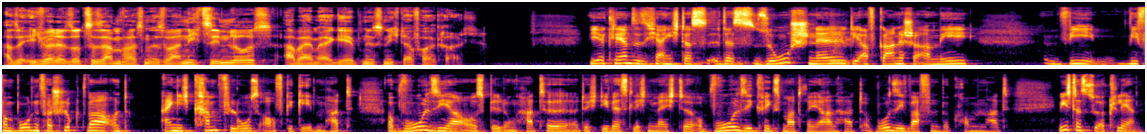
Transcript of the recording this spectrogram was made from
Also ich würde so zusammenfassen, es war nicht sinnlos, aber im Ergebnis nicht erfolgreich. Wie erklären Sie sich eigentlich, dass, dass so schnell die afghanische Armee wie, wie vom Boden verschluckt war und eigentlich kampflos aufgegeben hat, obwohl sie ja Ausbildung hatte durch die westlichen Mächte, obwohl sie Kriegsmaterial hat, obwohl sie Waffen bekommen hat. Wie ist das zu erklären?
